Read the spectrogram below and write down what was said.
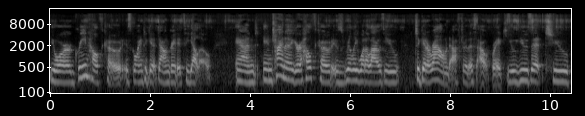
your green health code is going to get downgraded to yellow. And in China, your health code is really what allows you to get around after this outbreak. You use it to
